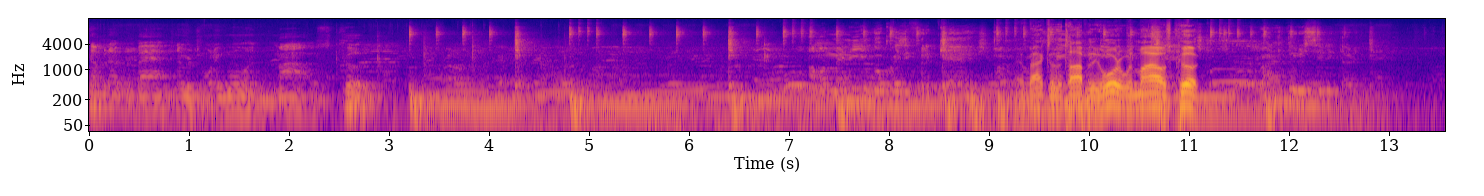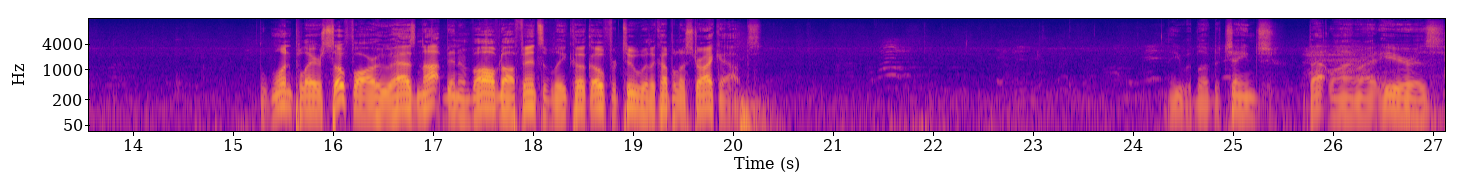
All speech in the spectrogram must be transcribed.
Coming up to bat, number 21, Miles Cook. And back to the top of the order with Miles Cook. The one player so far who has not been involved offensively, Cook 0 for 2 with a couple of strikeouts. He would love to change that line right here as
